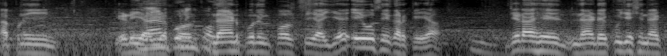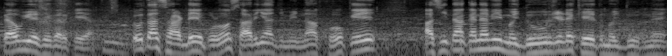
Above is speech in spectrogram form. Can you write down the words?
ਆਪਣੀ ਕਿਹੜੀ ਆਈ ਹੈ। ਲੈਂਡ ਪੂਲਿੰਗ ਪਾਲਿਸੀ ਆਈ ਹੈ ਇਹ ਉਸੇ ਕਰਕੇ ਆ। ਜਿਹੜਾ ਇਹ ਲੈਂਡ ਐਕੁਜੀਸ਼ਨ ਐਕਟ ਹੈ ਉਹ ਵੀ ਇਸੇ ਕਰਕੇ ਆ। ਉਹ ਤਾਂ ਸਾਡੇ ਕੋਲੋਂ ਸਾਰੀਆਂ ਜ਼ਮੀਨਾਂ ਖੋ ਕੇ ਅਸੀਂ ਤਾਂ ਕਹਿੰਦੇ ਆ ਵੀ ਮਜ਼ਦੂਰ ਜਿਹੜੇ ਖੇਤ ਮਜ਼ਦੂਰ ਨੇ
